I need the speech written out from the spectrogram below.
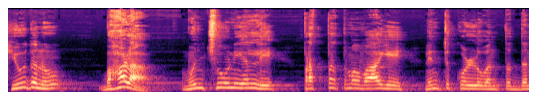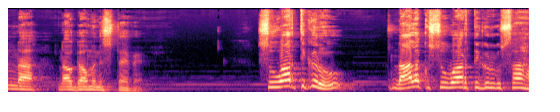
ಹ್ಯೂದನು ಬಹಳ ಮುಂಚೂಣಿಯಲ್ಲಿ ಪ್ರಪ್ರಥಮವಾಗಿ ನಿಂತುಕೊಳ್ಳುವಂಥದ್ದನ್ನು ನಾವು ಗಮನಿಸ್ತೇವೆ. ಸುವಾರ್ತಿಕರು ನಾಲ್ಕು ಸುವಾರ್ತಿಗರಿಗೂ ಸಹ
